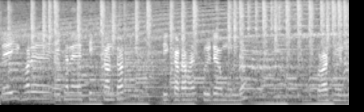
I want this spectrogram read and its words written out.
তো এই ঘরে এইখানে টিকিট কাউন্টার। টিকিট কাটা হয় কুড়ি টাকা মূল্য। খরচ মূল্য।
